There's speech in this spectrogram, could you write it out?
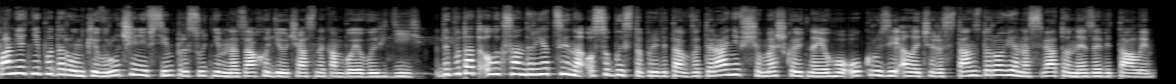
Пам'ятні подарунки вручені всім присутнім на заході учасникам бойових дій. Депутат Олександр Яцина особисто привітав ветеранів, що мешкають на його окрузі, але через стан здоров'я на свято не завітали.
